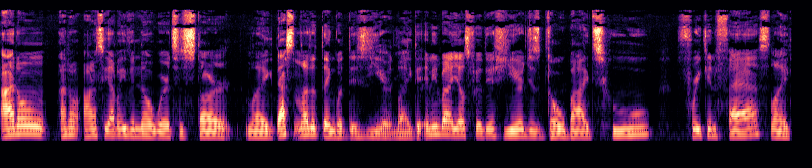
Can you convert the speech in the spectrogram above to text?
I don't I don't honestly I don't even know where to start. Like that's another thing with this year. Like did anybody else feel this year just go by too freaking fast? Like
